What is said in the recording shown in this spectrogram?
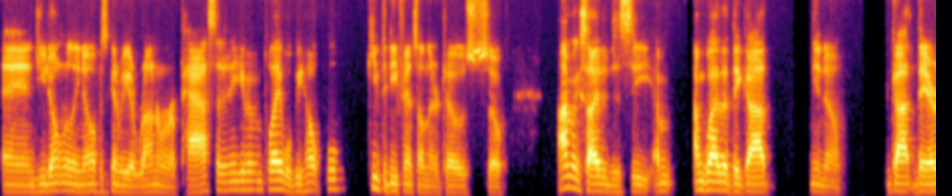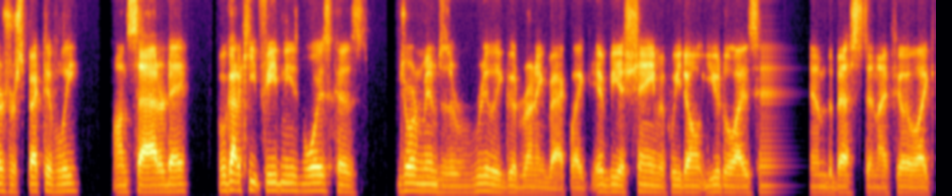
and you don't really know if it's going to be a run or a pass at any given play will be helpful. Keep the defense on their toes. So I'm excited to see. I'm I'm glad that they got, you know, got theirs respectively on Saturday. We've got to keep feeding these boys because Jordan Mims is a really good running back. Like it'd be a shame if we don't utilize him the best. And I feel like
